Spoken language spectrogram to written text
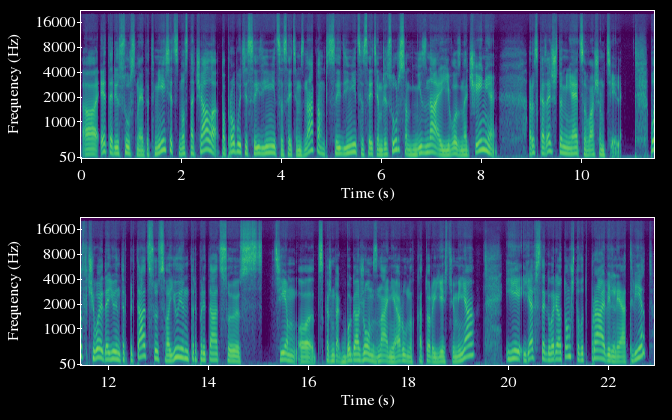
э, это ресурс на этот месяц, но сначала попробуйте соединиться с этим знаком, соединиться с этим ресурсом, не зная его значения, рассказать, что меняется в вашем теле. После чего я даю интерпретацию, свою интерпретацию с тем, э, скажем так, багажом знаний о рунах, которые есть у меня. И я всегда говорю о том, что вот правильный ответ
